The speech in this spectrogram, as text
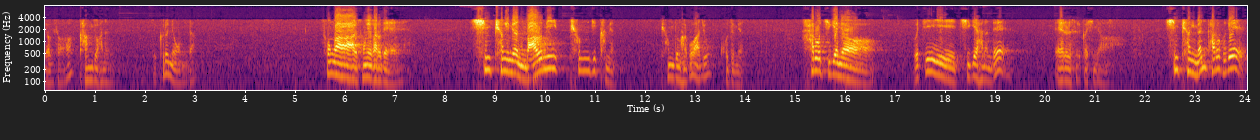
여기서 강조하는 그런 용어입니다. 송화 송해 가로되 심평이면 마음이 평직하면 평등하고 아주 고두면 하루 지게며 어찌 지게 하는데 애를 쓸 것이며 심평이면 바로 그게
